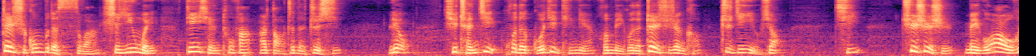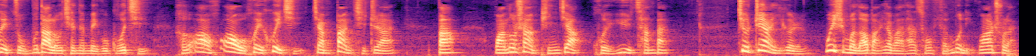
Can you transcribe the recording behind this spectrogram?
正式公布的死亡是因为癫痫突发而导致的窒息；六。其成绩获得国际停联和美国的正式认可，至今有效。七，去世时，美国奥委会总部大楼前的美国国旗和奥奥委会会旗将半旗致哀。八，网络上评价毁誉参半。就这样一个人，为什么老板要把他从坟墓里挖出来，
